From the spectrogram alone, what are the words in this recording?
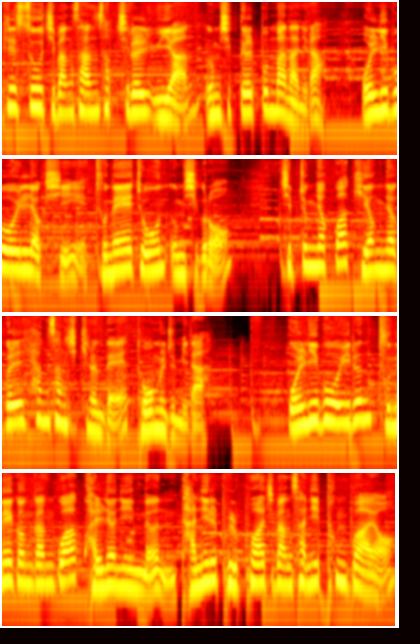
필수 지방산 섭취를 위한 음식들 뿐만 아니라 올리브 오일 역시 두뇌에 좋은 음식으로 집중력과 기억력을 향상시키는 데 도움을 줍니다. 올리브 오일은 두뇌 건강과 관련이 있는 단일 불포화 지방산이 풍부하여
